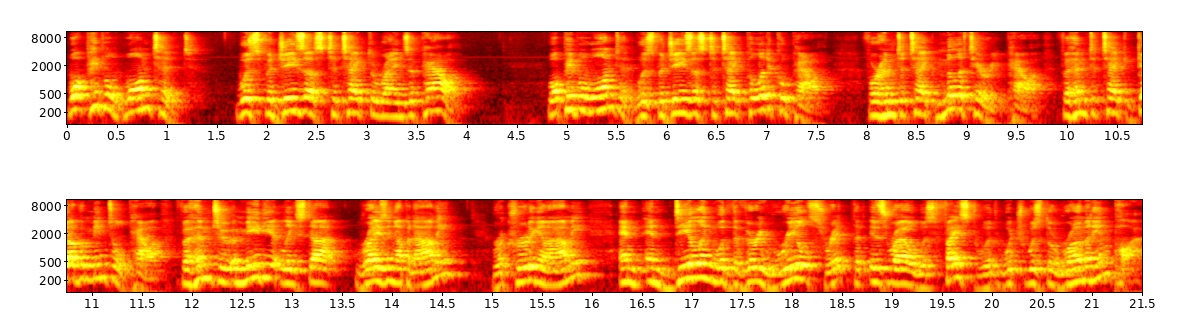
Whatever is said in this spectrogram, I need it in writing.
What people wanted was for Jesus to take the reins of power. What people wanted was for Jesus to take political power for him to take military power, for him to take governmental power, for him to immediately start raising up an army, recruiting an army, and, and dealing with the very real threat that Israel was faced with, which was the Roman Empire.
